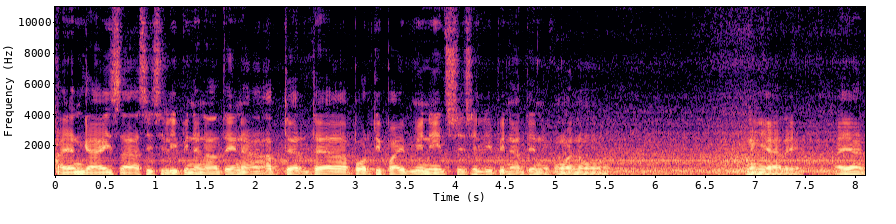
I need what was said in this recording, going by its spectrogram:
Ayan guys, ah, sisilipin na natin ha. After the 45 minutes, sisilipin natin kung anong nangyari. Ayan,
